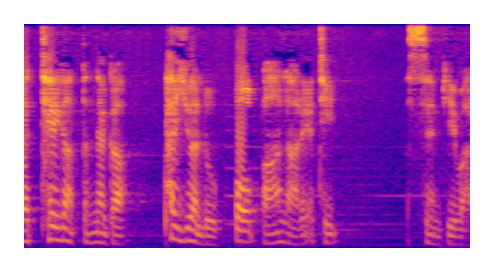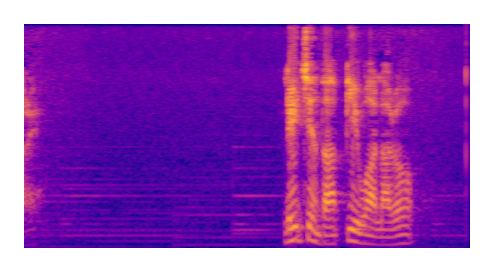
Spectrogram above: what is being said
လက်ထဲကတနက်ကဖ က်ရွက်လိုပေါ်ပါလာတဲ့အထိအဆင်ပြေပါတယ်လေ့ကျင့်သားပြေဝလာတော့တ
